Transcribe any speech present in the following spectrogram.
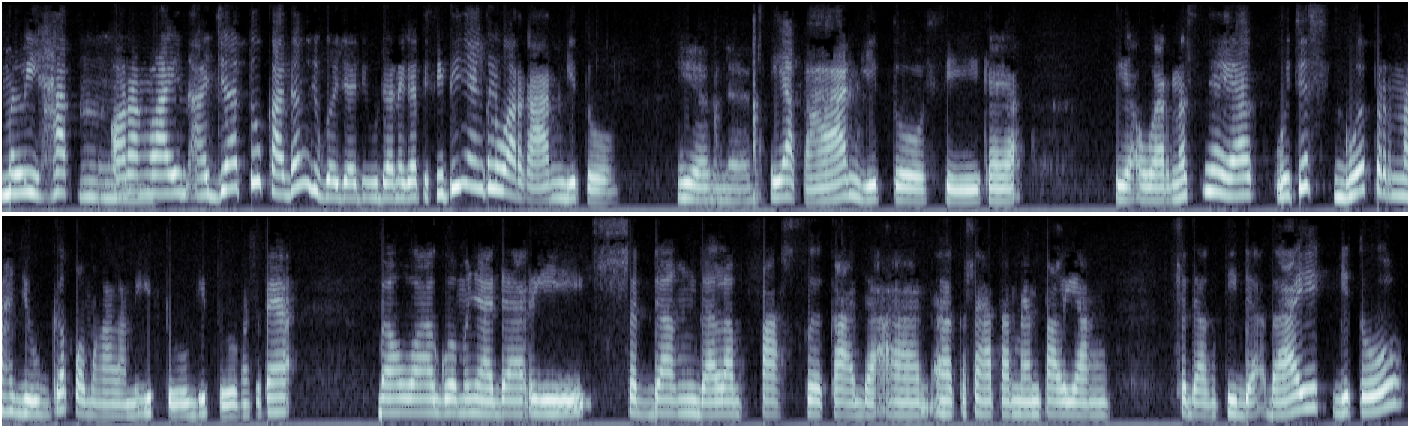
Melihat hmm. orang lain aja tuh kadang juga jadi udah negativitinya yang keluar kan gitu. Iya benar. Iya kan gitu sih. Kayak ya awarenessnya ya which is gue pernah juga kok mengalami itu gitu. Maksudnya bahwa gue menyadari sedang dalam fase keadaan uh, kesehatan mental yang sedang tidak baik gitu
